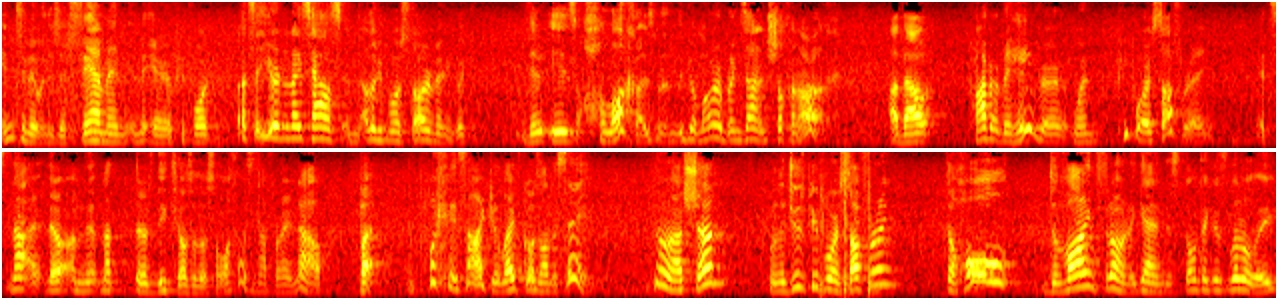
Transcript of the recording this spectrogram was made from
intimate when there's a famine in the area. People, are, let's say you're in a nice house and other people are starving. Like there is halachas. The Gemara brings out in Shulchan Aruch about proper behavior when people are suffering. It's not, there, I mean, not there's details of those halachas, it's not for right now, but the point it's not like your life goes on the same. No, no, Hashem, when the Jewish people are suffering, the whole divine throne, again, this, don't take this literally,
